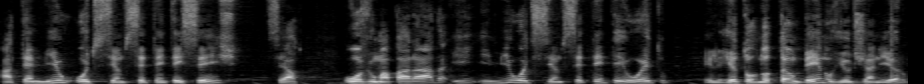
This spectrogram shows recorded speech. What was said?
até 1876, certo? Houve uma parada e em 1878 ele retornou também no Rio de Janeiro,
